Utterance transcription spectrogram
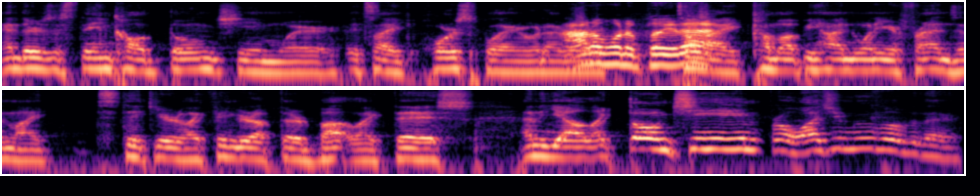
and there's this thing called dongchim where it's like horseplay or whatever. I don't wanna play to, that. like come up behind one of your friends and like stick your like finger up their butt like this, and yell like dongchim. Bro, why'd you move over there?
